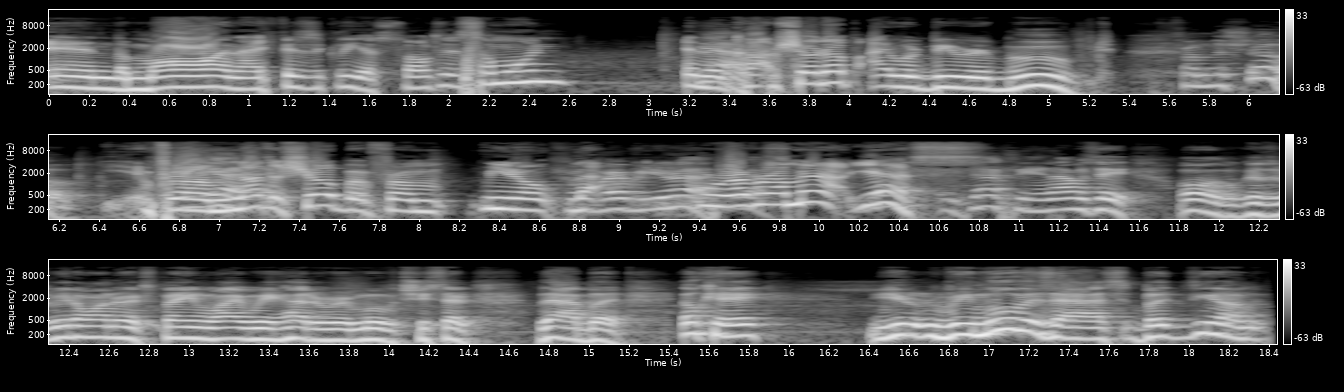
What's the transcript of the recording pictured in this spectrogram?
in the mall, and I physically assaulted someone, and Yeah. the cop showed up, I would be removed From the show. from Yeah. not the show, but from you know that- wherever you're at. Wherever Yeah. I'm at, yes. Exactly, and I would say, oh, because we don't want to explain why we had to remove. She said that, but okay, you remove his ass, but you know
